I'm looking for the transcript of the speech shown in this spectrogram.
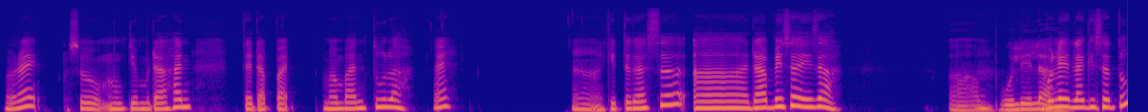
Alright. So mungkin mudahan kita dapat membantulah eh. Ah, kita rasa ah, dah habis lah Izzah. Ah, boleh lah. Boleh lagi satu?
